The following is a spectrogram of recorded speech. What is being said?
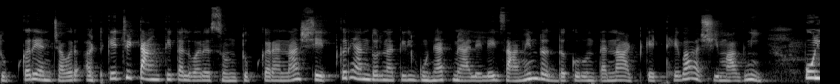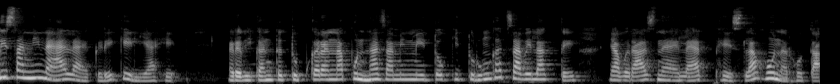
तुपकर यांच्यावर अटकेची टांगती तलवार असून तुपकरांना शेतकरी आंदोलनातील गुन्ह्यात मिळालेले जामीन रद्द करून त्यांना अटकेत ठेवा अशी मागणी पोलिसांनी न्यायालयाकडे केली आहे. रविकांत तुपकरांना पुन्हा जामीन मिळतो की तुरुंगात जावे लागते यावर आज न्यायालयात फैसला होणार होता.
